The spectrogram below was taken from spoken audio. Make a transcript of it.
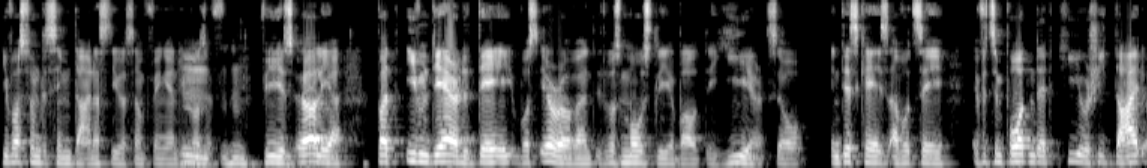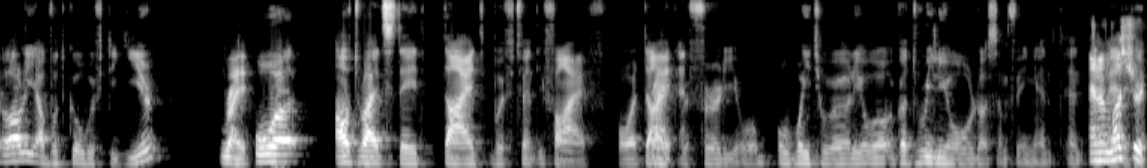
he was from the same dynasty or something, and he mm, was a mm-hmm. few years earlier. But even there, the day was irrelevant. It was mostly about the year. So in this case, I would say if it's important that he or she died early, I would go with the year. Right. Or outright state died with 25 or died right. with 30 or, or way too early or got really old or something and and, and, and unless you're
